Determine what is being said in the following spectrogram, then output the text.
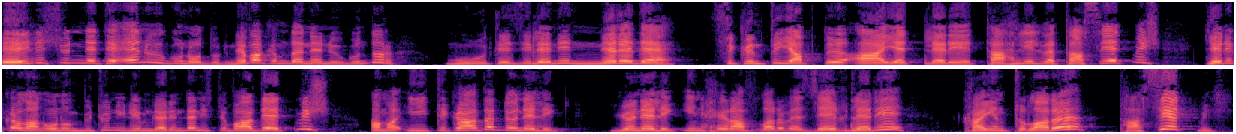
ehli sünnete en uygun odur. Ne bakımdan en uygundur? Mutezile'nin nerede sıkıntı yaptığı ayetleri tahlil ve tahsiye etmiş, geri kalan onun bütün ilimlerinden istifade etmiş ama itikada dönelik, yönelik inhirafları ve zevkleri, kayıntıları tahsiye etmiş.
